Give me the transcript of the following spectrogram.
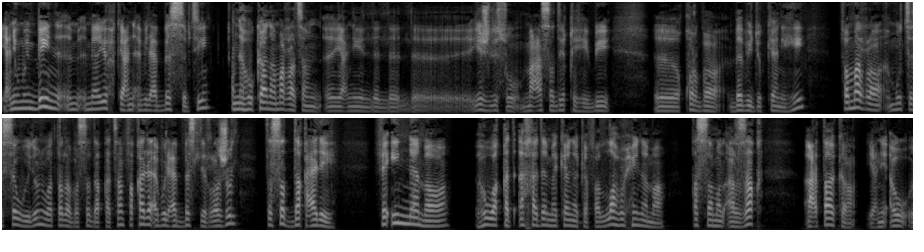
يعني من بين ما يحكى عن أبي العباس السبتي أنه كان مرة يعني يجلس مع صديقه بقرب باب دكانه. فمر متسول وطلب صدقة فقال أبو العباس للرجل تصدق عليه فإنما هو قد أخذ مكانك فالله حينما قسم الأرزاق أعطاك يعني أو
